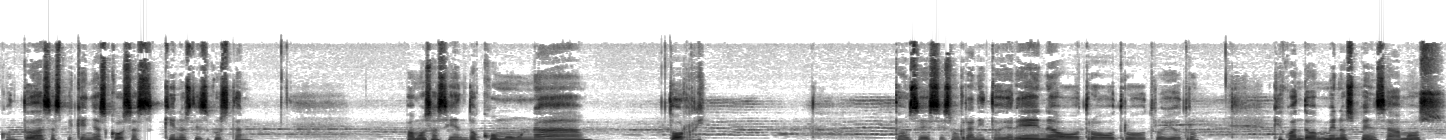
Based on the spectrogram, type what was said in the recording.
con todas esas pequeñas cosas que nos disgustan, vamos haciendo como una torre. Entonces es un granito de arena, otro, otro, otro y otro que cuando menos pensamos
